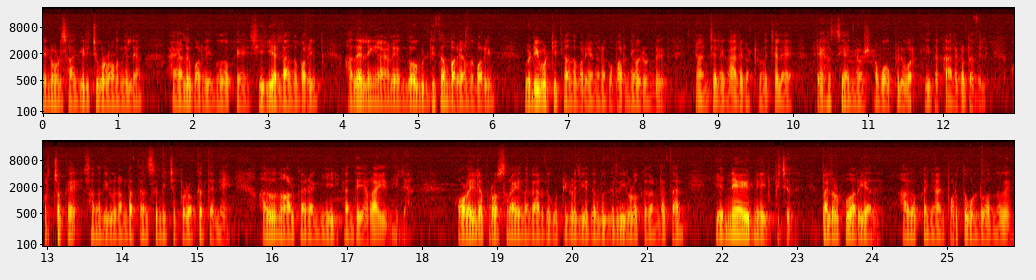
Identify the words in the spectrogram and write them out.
എന്നോട് സഹകരിച്ചു കൊള്ളണമെന്നില്ല. അയാൾ പറയുന്നതൊക്കെ ശരിയല്ല എന്ന് പറയും. അതല്ലെങ്കിൽ അയാൾ എന്തോ വിഡ്ഢിത്തം പറയാമെന്ന് പറയും. വെടിപൊട്ടിക്കാമെന്ന് പറയും. അങ്ങനെയൊക്കെ പറഞ്ഞവരുണ്ട്. ഞാൻ ചില കാലഘട്ടങ്ങളിൽ ചില രഹസ്യാന്വേഷണ വകുപ്പിൽ വർക്ക് ചെയ്ത കാലഘട്ടത്തിൽ കുറച്ചൊക്കെ സംഗതികൾ കണ്ടെത്താൻ ശ്രമിച്ചപ്പോഴൊക്കെ തന്നെ അതൊന്നും ആൾക്കാർ അംഗീകരിക്കാൻ തയ്യാറായിരുന്നില്ല. കോളേജിലെ പ്രൊഫസറായിരുന്ന കാലത്ത് കുട്ടികൾ ചെയ്യുന്ന വികൃതികളൊക്കെ കണ്ടെത്താൻ എന്നെയായിരുന്നു ഏൽപ്പിച്ചത്. പലർക്കും അറിയാതെ. അതൊക്കെ ഞാൻ പുറത്തു കൊണ്ടുവന്നത്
